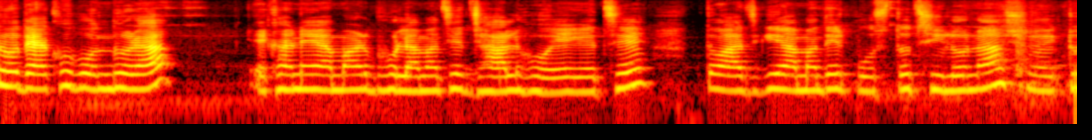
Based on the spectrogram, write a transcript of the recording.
তো দেখো বন্ধুরা, এখানে আমার ভোলা মাছের ঝাল হয়ে গেছে। তো আজকে আমাদের পোস্ত ছিল না একটু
